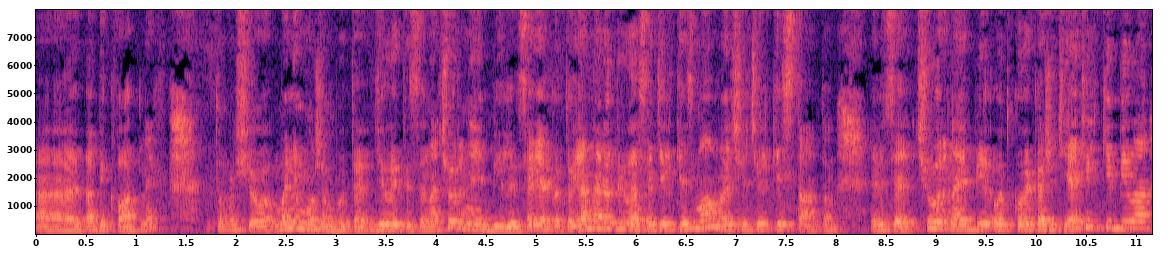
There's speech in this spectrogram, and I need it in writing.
е, адекватних, тому що ми не можемо бути ділитися на чорне і білі. Це як ото я народилася тільки з мамою чи тільки з татом. І чорна і біле. От коли кажуть, я тільки біла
